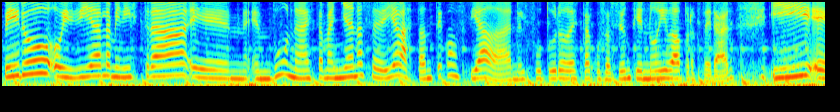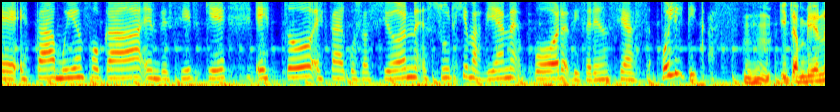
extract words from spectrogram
Pero hoy día la ministra en, en Duna esta mañana se veía bastante confiada en el futuro de esta acusación que no iba a prosperar y eh, está muy enfocada en decir que esto, esta acusación surge más bien por diferencias políticas. Ujú. Y también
